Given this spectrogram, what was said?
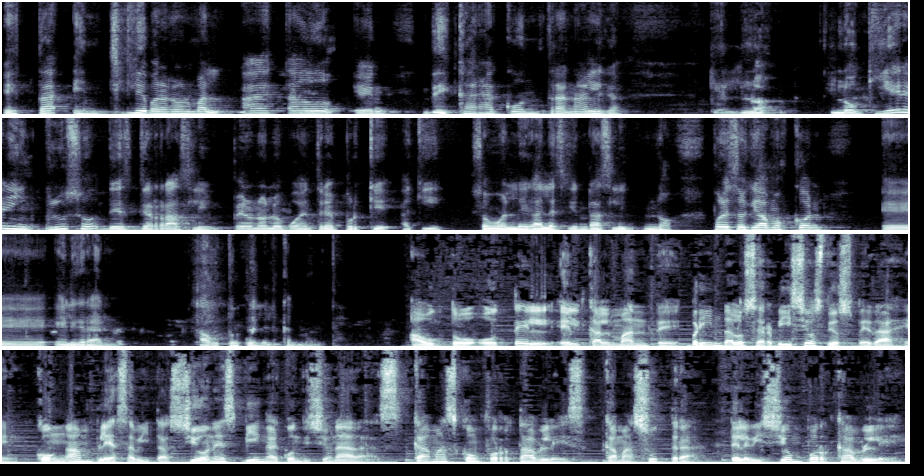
Está en Chile Paranormal. Ha estado en De Cara contra Nalga. Lo, lo quieren incluso desde Wrestling, pero no lo pueden tener porque aquí somos legales y en Wrestling no. Por eso quedamos con eh, el gran Autotel, el calmante. Auto Hotel El Calmante brinda los servicios de hospedaje con amplias habitaciones bien acondicionadas, camas confortables, cama sutra, televisión por cable,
